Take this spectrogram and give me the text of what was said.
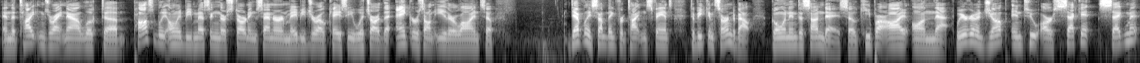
and the Titans right now look to possibly only be missing their starting center and maybe Jurrell Casey, which are the anchors on either line. So definitely something for Titans fans to be concerned about going into Sunday. So keep our eye on that. We're going to jump into our second segment.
